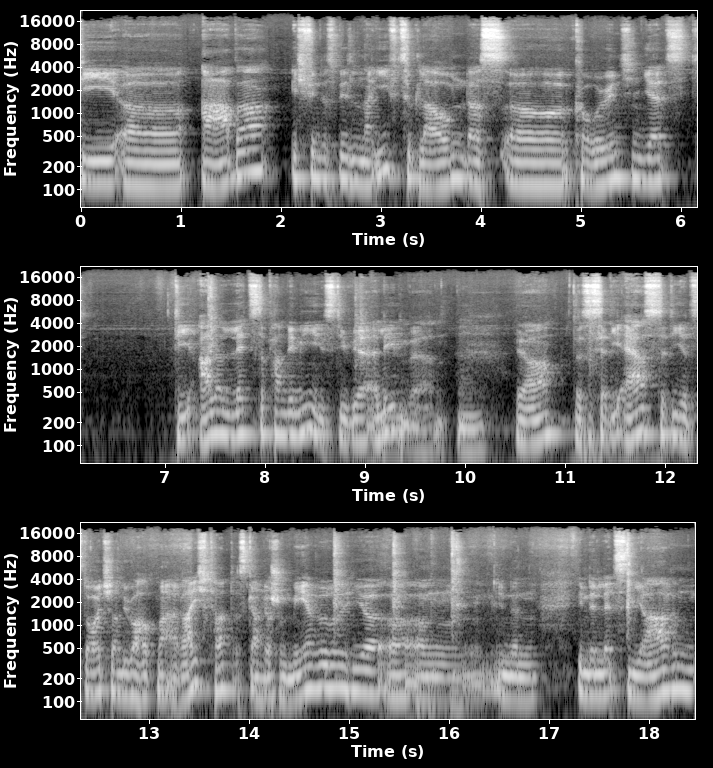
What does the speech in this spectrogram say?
die, äh, aber ich finde es ein bisschen naiv zu glauben, dass äh, Korönchen jetzt die allerletzte Pandemie ist, die wir erleben werden. Ja, das ist ja die erste, die jetzt Deutschland überhaupt mal erreicht hat. Es gab ja schon mehrere hier ähm, in, den, in den letzten Jahren.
